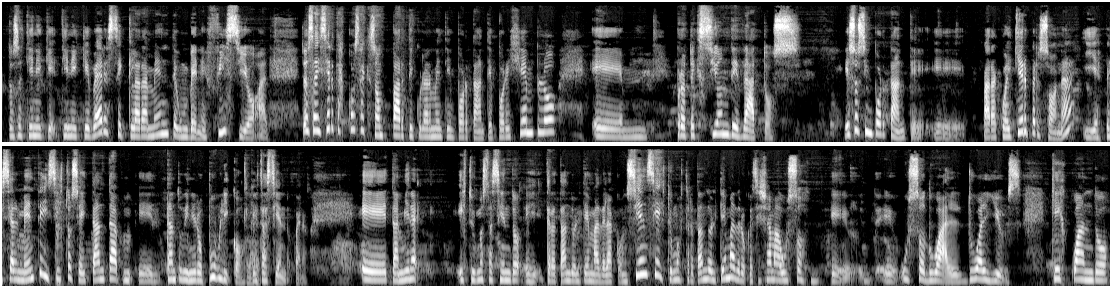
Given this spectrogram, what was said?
Entonces tiene que, tiene que verse claramente un beneficio. Entonces hay ciertas cosas que son particularmente importantes. Por ejemplo, em, protección de datos. Eso es importante. Eh, para cualquier persona y especialmente, insisto, si hay tanta, eh, tanto dinero público que está haciendo. Bueno, también estuvimos haciendo, eh, tratando el tema de la conciencia estuvimos tratando el tema de lo que se llama uso, eh, eh, uso dual, dual use, que es cuando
